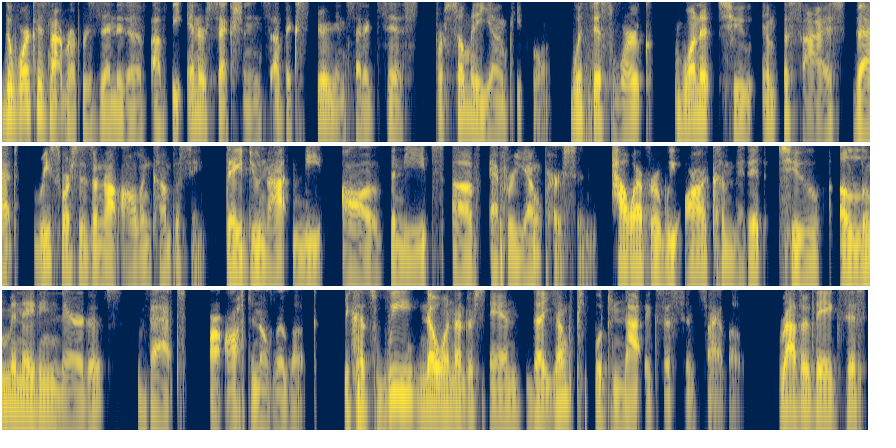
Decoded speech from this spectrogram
the work is not representative of the intersections of experience that exist for so many young people. With this work, wanted to emphasize that resources are not all encompassing. They do not meet all the needs of every young person. However, we are committed to illuminating narratives that are often overlooked because we know and understand that young people do not exist in silos. Rather, they exist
